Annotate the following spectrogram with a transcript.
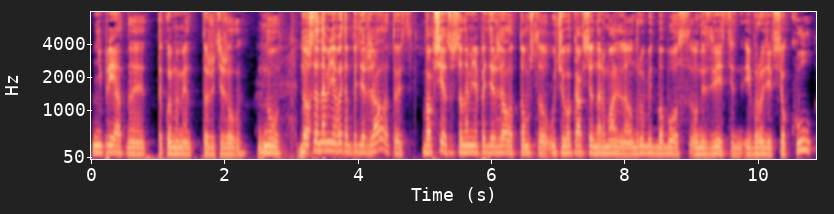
неприятно, такой момент тоже тяжелый. Ну, Но- то, что она меня в этом поддержала, то есть вообще, то, что она меня поддержала в том, что у чувака все нормально, он рубит бабос, он известен, и вроде все кул,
